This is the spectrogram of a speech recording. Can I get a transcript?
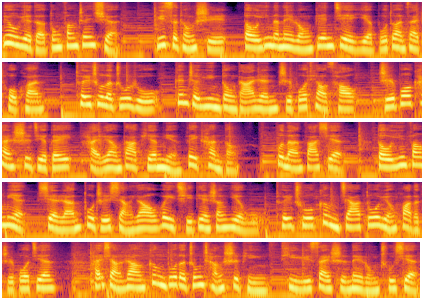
六月的东方甄选。与此同时，抖音的内容边界也不断在拓宽，推出了诸如跟着运动达人直播跳操、直播看世界杯、海量大片免费看等。不难发现。抖音方面显然不只想要为其电商业务推出更加多元化的直播间，还想让更多的中长视频、体育赛事内容出现，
